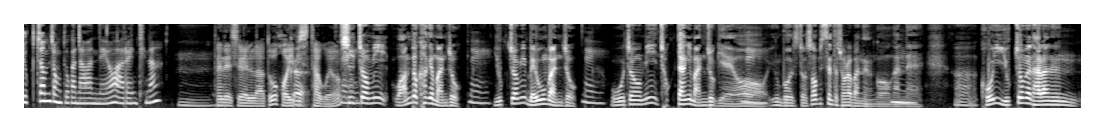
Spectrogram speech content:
6, 점 정도가 나왔네요. 아르헨티나. 음. 베네수엘라도 거의 그러니까 비슷하고요. 네. 7점이 완벽하게 만족, 네. 6점이 매우 만족, 네. 5점이 적당히 만족이에요. 네. 이건 뭐, 저 서비스 센터 전화 받는 거 같네. 음. 아, 거의 6점에 달하는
